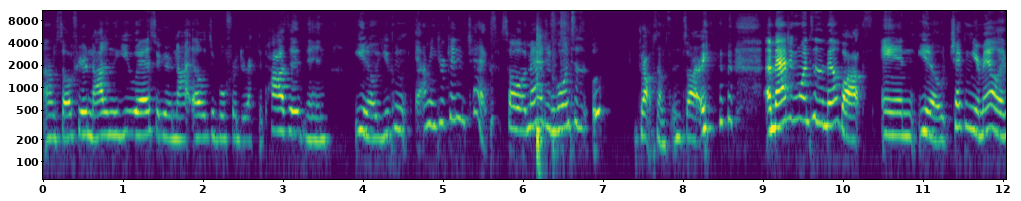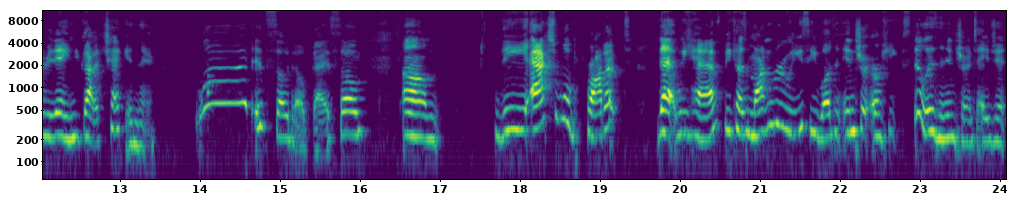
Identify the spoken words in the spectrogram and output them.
Um, so if you're not in the U.S. or you're not eligible for direct deposit, then you know you can. I mean, you're getting checks. So imagine going to the. Oop, drop something. Sorry. imagine going to the mailbox and you know checking your mail every day, and you got a check in there. What? It's so dope, guys. So, um, the actual product that we have because Martin Ruiz, he was an insurance, or he still is an insurance agent,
